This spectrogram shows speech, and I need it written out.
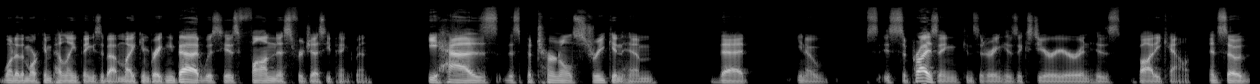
one of the more compelling things about Mike in Breaking Bad was his fondness for Jesse Pinkman. He has this paternal streak in him that you know is surprising considering his exterior and his body count. And so,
